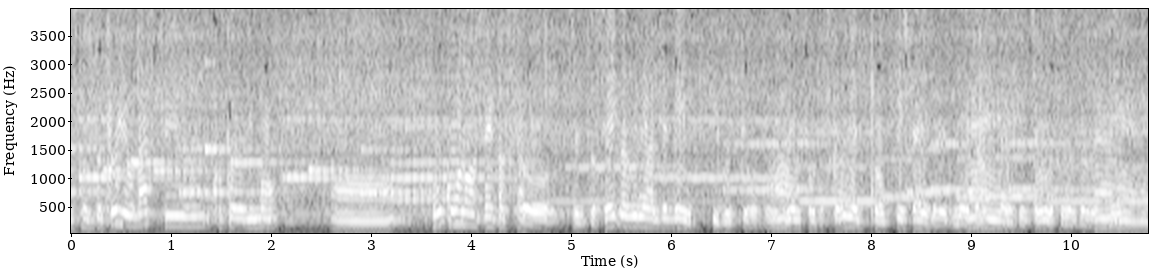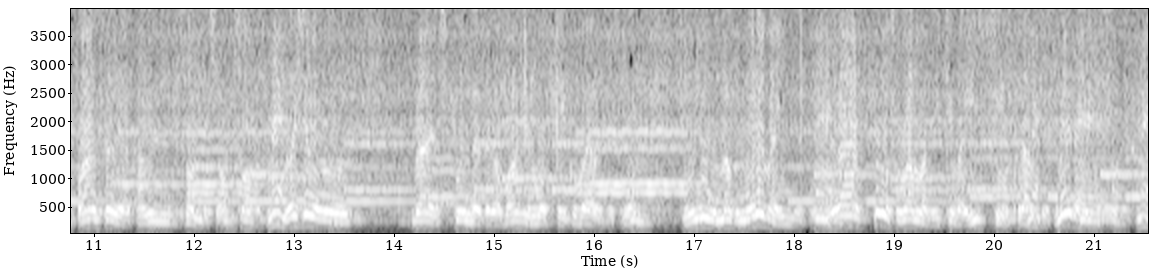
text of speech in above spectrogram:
ん。そうすると距離を出すということよりもあー方向の正確さ。そう、それと正確に当てていくってことですね。あそうですかそれでトップしたりしてですね、ええラフターしてチョロするとですね、ええワンスローが確実に損でしょ。そうですね。どうしてもスプーンだとかバフィン持っていく場合はですね、グリーンにうまく乗ればいいんですけど、うん。乗らなくてもそばまで行けばいいっていうクラブですね、大体。ええそうですね。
